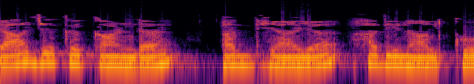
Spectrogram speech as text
ಯಾಜಕ ಕಾಂಡ ಅಧ್ಯಾಯ ಹದಿನಾಲ್ಕು.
